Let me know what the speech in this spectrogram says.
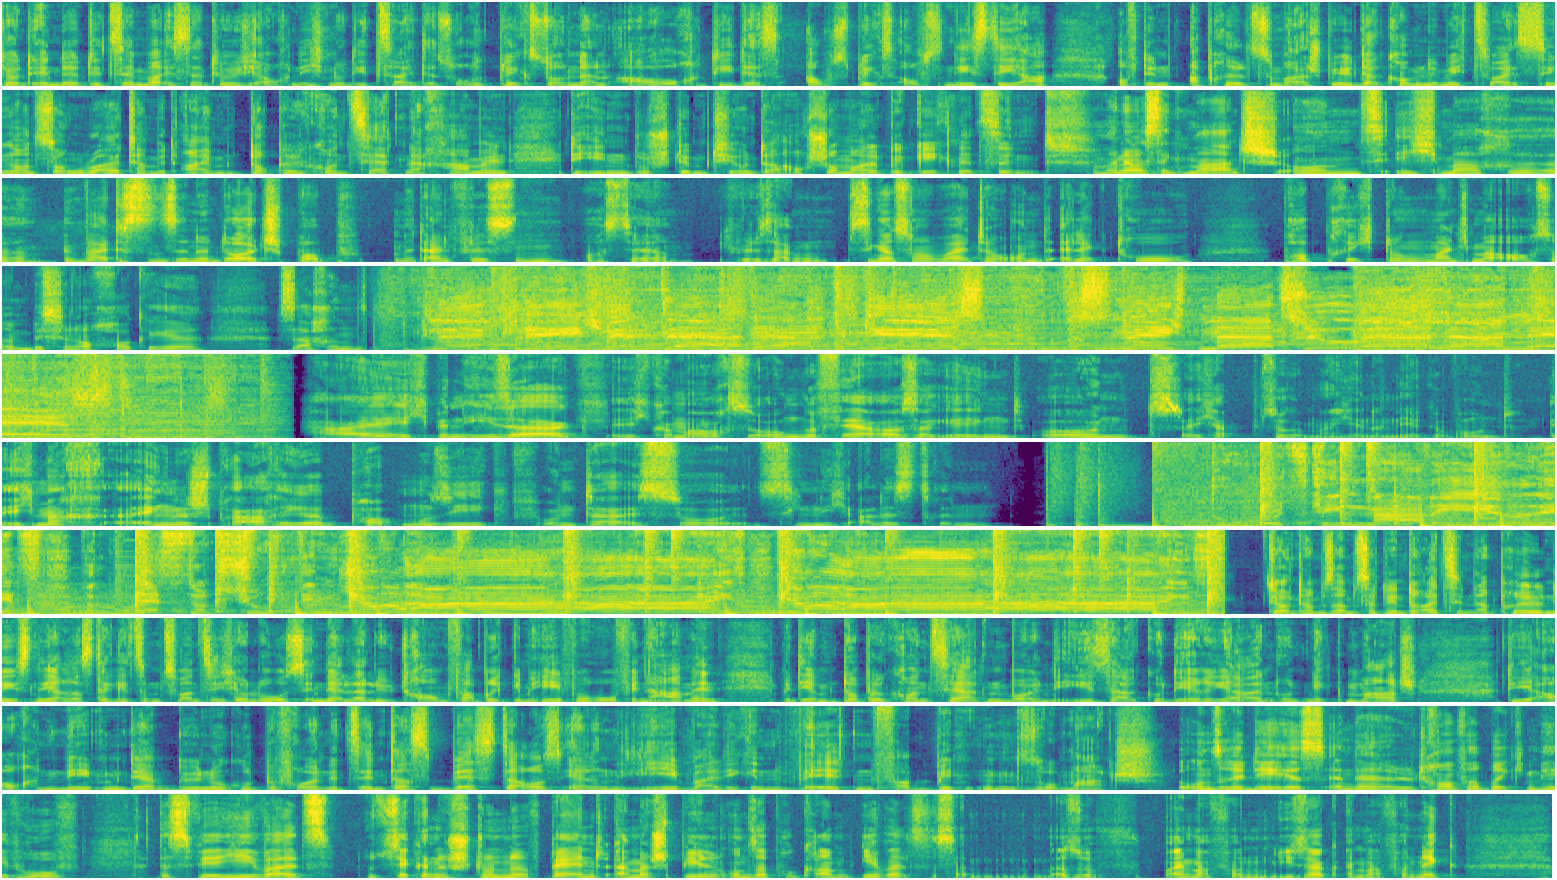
Ja, und Ende Dezember ist natürlich auch nicht nur die Zeit des Rückblicks, sondern auch die des Ausblicks aufs nächste Jahr. Auf den April zum Beispiel, da kommen nämlich zwei Singer und Songwriter mit einem Doppelkonzert nach Hameln, die Ihnen bestimmt hier und da auch schon mal begegnet sind. Mein Name ist Nick March und ich mache im weitesten Sinne Deutschpop mit Einflüssen aus der, ich würde sagen, Singer-Songwriter und Elektro-Pop-Richtung, manchmal auch so ein bisschen auch rockige Sachen. Glücklich wird der, Hi, ich bin Isaac. Ich komme auch so ungefähr aus der Gegend und ich habe sogar mal hier in der Nähe gewohnt. Ich mache englischsprachige Popmusik und da ist so ziemlich alles drin. The words came out of your lips, but there's no truth in Tja, und am Samstag, den 13. April nächsten Jahres, da geht's um 20 Uhr los in der Lalü Traumfabrik im Hefehof in Hameln. Mit ihrem Doppelkonzerten wollen Isaac Guderian und Nick March, die auch neben der Bühne gut befreundet sind, das Beste aus ihren jeweiligen Welten verbinden, so March. Unsere Idee ist in der Lü Traumfabrik im Hefehof, dass wir jeweils so circa eine Stunde Band einmal spielen, unser Programm, jeweils das, also einmal von Isaac, einmal von Nick.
